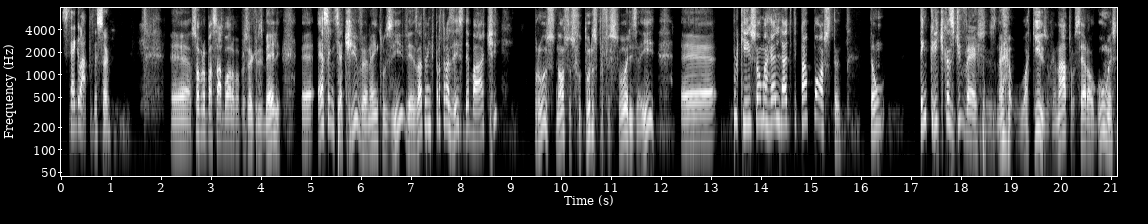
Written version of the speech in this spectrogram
Segue lá, professor. É, só para passar a bola para o professor Cris Belli, é, essa iniciativa, né, inclusive, é exatamente para trazer esse debate para os nossos futuros professores aí, é, porque isso é uma realidade que está posta. Então, tem críticas diversas, né? O Aquiles, o Renato trouxeram algumas,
